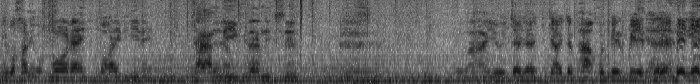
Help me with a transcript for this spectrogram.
มีบอกเขานี่บอกบ่ได้ไปผีได้ทางดีกันนี่ซื้อเออว่าอยู่เจ้าเจ้าเจ้าจะพาคนเบียงเบียนเสื้เด้อแบบนี้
